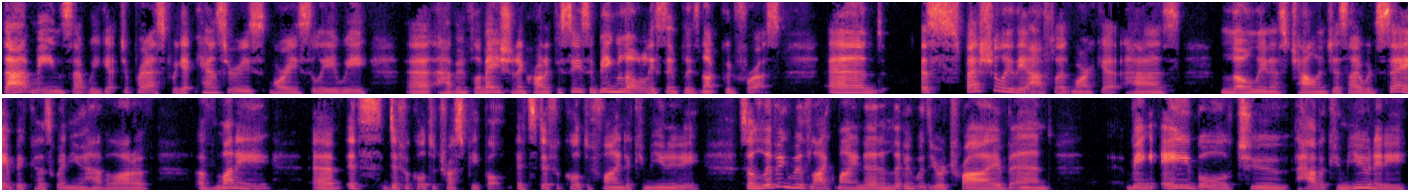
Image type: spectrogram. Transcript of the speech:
that means that we get depressed, we get cancer more easily, we uh, have inflammation and chronic disease, and being lonely simply is not good for us, and especially the affluent market has loneliness challenges, I would say, because when you have a lot of of money uh, it's difficult to trust people. It's difficult to find a community. So, living with like minded and living with your tribe and being able to have a community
